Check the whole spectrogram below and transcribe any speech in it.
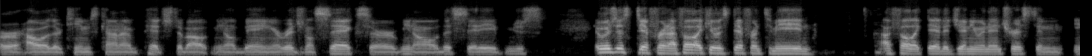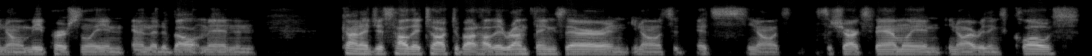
or how other teams kind of pitched about you know being original six or you know this city just it was just different. I felt like it was different to me and i felt like they had a genuine interest in you know me personally and and the development and kind of just how they talked about how they run things there. And you know it's it's you know it's it's the Sharks family, and you know everything's close.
